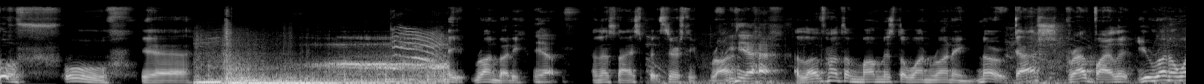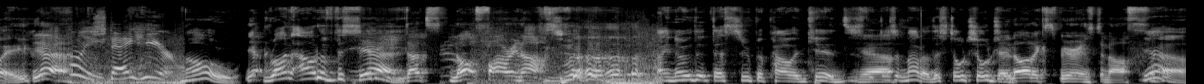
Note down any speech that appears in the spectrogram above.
Oof. Ooh, yeah. Hey, run, buddy. Yep. And that's nice, but seriously, run. Yeah. I love how the mum is the one running. No, Dash, grab Violet, you run away. Yeah. Please stay here. No. Yeah. Run out of the city. Yeah, that's not far enough. I know that they're super powered kids. Yeah. It doesn't matter. They're still children. They're not experienced enough. Yeah.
